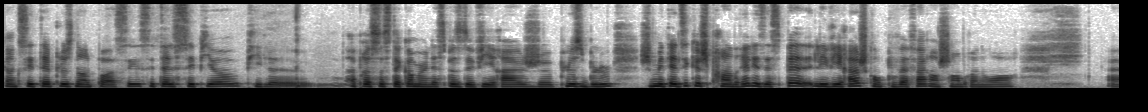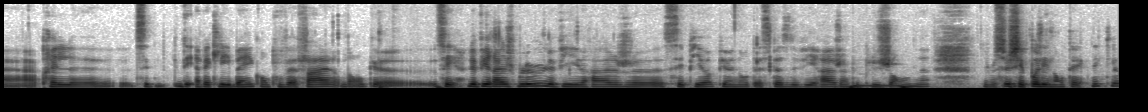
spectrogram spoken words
Quand c'était plus dans le passé, c'était le sépia, puis le. Après ça, c'était comme un espèce de virage euh, plus bleu. Je m'étais dit que je prendrais les espèces, les virages qu'on pouvait faire en chambre noire. euh, après le, avec les bains qu'on pouvait faire. Donc, euh, tu sais, le virage bleu, le virage euh, sépia, puis un autre espèce de virage un peu plus jaune. Là. Je j'ai pas les noms techniques, là,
